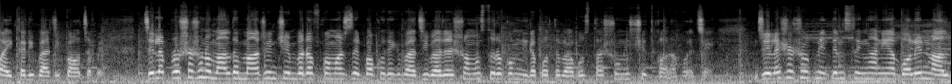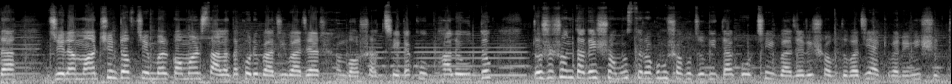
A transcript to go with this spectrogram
পাইকারি বাজি পাওয়া যাবে। জেলা প্রশাসন ও মালদা মার্টিন চেম্বার অফ কমার্সের পক্ষ থেকে বাজি বাজার সমস্ত রকম নিরাপত্তা ব্যবস্থা সুনিশ্চিত করা হয়েছে। জেলা শাসক নিতেন সিংহানিয়া বলেন, মালদা জেলা মার্চেন্ট অফ চেম্বার কমার্স আলাদা করে বাজি বাজার বসাচ্ছে। এটা খুব ভালো উদ্যোগ। প্রশাসন তাদের সমস্ত রকম সহযোগিতা করছে। এই বাজারে শব্দবাজি একেবারে নিষিদ্ধ।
